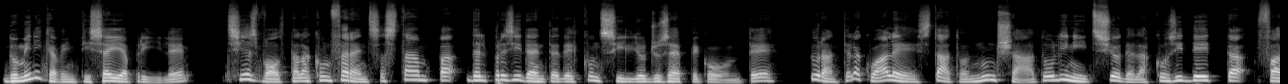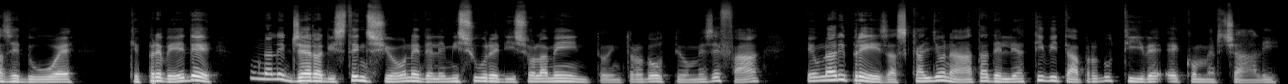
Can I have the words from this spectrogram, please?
Domenica 26 aprile si è svolta la conferenza stampa del Presidente del Consiglio Giuseppe Conte, durante la quale è stato annunciato l'inizio della cosiddetta fase 2, che prevede una leggera distensione delle misure di isolamento introdotte un mese fa e una ripresa scaglionata delle attività produttive e commerciali.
